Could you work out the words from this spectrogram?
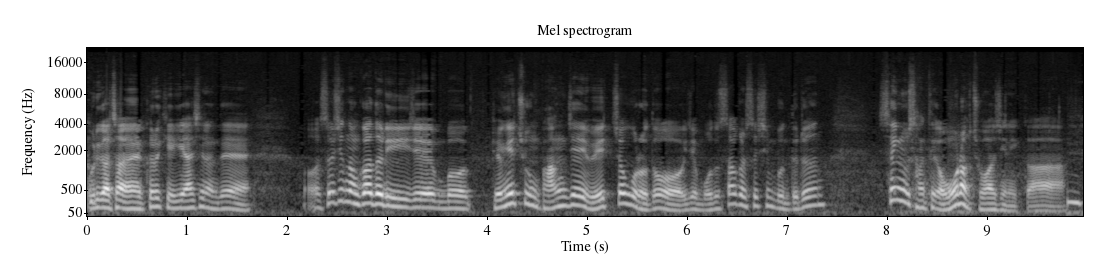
우리가 자, 예, 그렇게 얘기하시는데 어, 쓰신 농가들이 이제 뭐 병해충 방제 외적으로도 이제 모두 싹을 쓰신 분들은 생육 상태가 워낙 좋아지니까 음.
